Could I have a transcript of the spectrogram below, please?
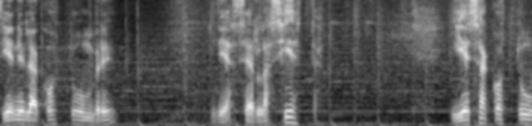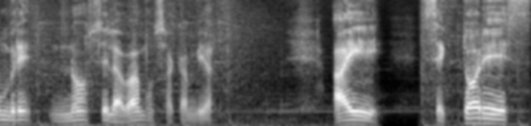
tiene la costumbre de hacer la siesta. Y esa costumbre no se la vamos a cambiar. Hay sectores,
